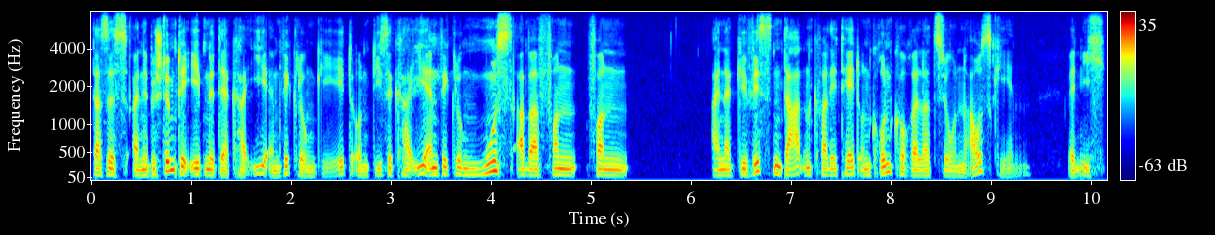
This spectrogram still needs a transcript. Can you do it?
dass es eine bestimmte Ebene der KI-Entwicklung geht und diese KI-Entwicklung muss aber von, von einer gewissen Datenqualität und Grundkorrelation ausgehen. Wenn ich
